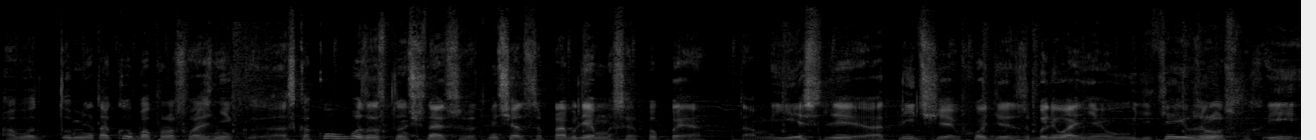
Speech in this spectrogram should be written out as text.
А вот у меня такой вопрос возник. А с какого возраста начинаются отмечаться проблемы с РПП? Там, есть ли отличия в ходе заболевания у детей и взрослых? И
